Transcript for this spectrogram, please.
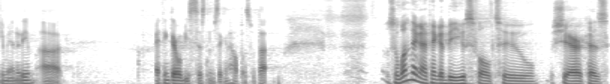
humanity? Uh, I think there will be systems that can help us with that. So one thing I think would be useful to share, because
